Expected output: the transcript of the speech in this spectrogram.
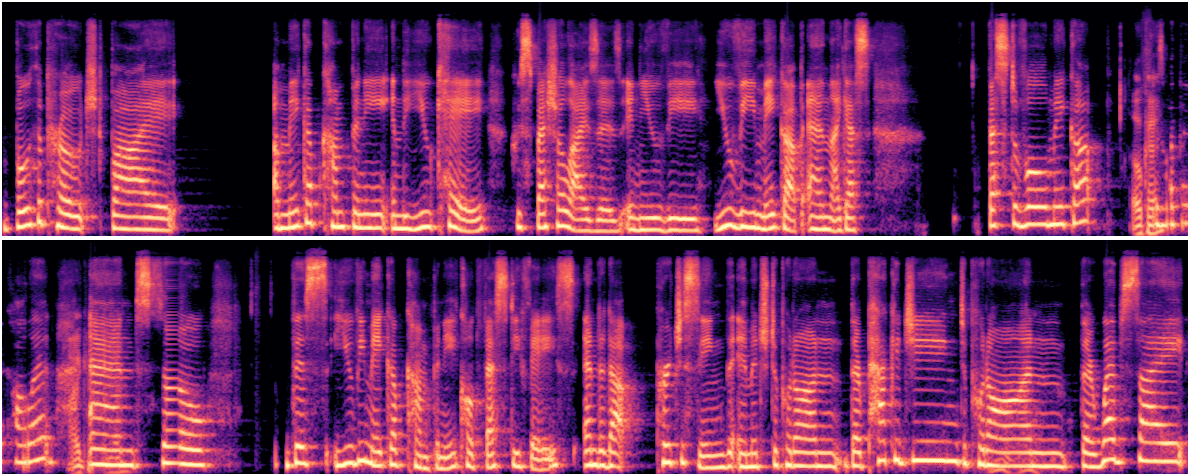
both approached by a makeup company in the UK who specializes in UV UV makeup and I guess festival makeup Okay. is what they call it. And so this UV makeup company called Festi Face ended up purchasing the image to put on their packaging, to put on their website.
